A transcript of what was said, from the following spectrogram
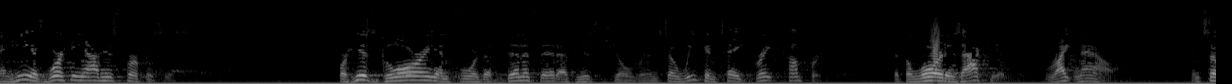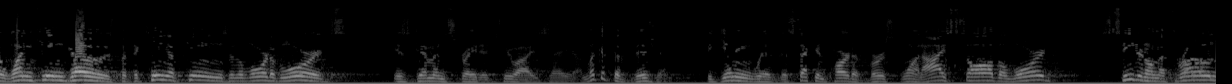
And He is working out His purposes for His glory and for the benefit of His children. So we can take great comfort that the Lord is active right now. And so one king goes, but the King of Kings and the Lord of Lords is demonstrated to Isaiah. Look at the vision, beginning with the second part of verse 1. I saw the Lord seated on a throne,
